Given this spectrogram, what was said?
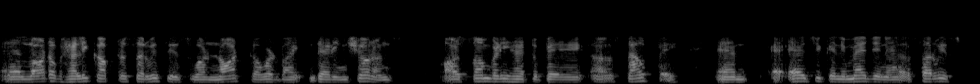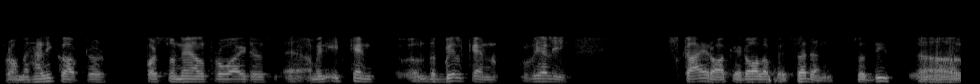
and a lot of helicopter services were not covered by their insurance, or somebody had to pay uh, self-pay. And as you can imagine, a service from a helicopter, personnel providers, uh, I mean, it can uh, the bill can really skyrocket all of a sudden. So these uh,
